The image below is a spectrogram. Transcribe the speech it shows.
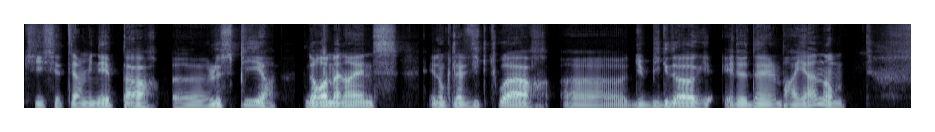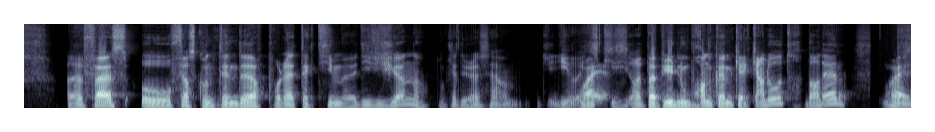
qui s'est terminé par, le spear de Roman Reigns et donc la victoire, du Big Dog et de Daniel Bryan. Heu, face au first contender pour la tag team division. Donc là déjà c'est un tu dis: «Ouais, Ouais. qu'ils auraient pas pu nous prendre quand même quelqu'un d'autre, bordel?» Ouais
